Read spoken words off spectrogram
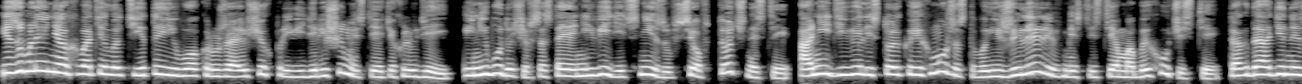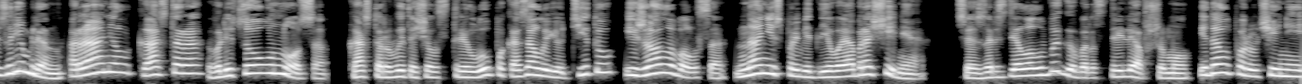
Изумление охватило Тита и его окружающих при виде решимости этих людей, и не будучи в состоянии видеть снизу все в точности, они дивились только их мужеству и жалели вместе с тем об их участи. Тогда один из римлян ранил Кастера в лицо у носа. Кастер вытащил стрелу, показал ее Титу и жаловался на несправедливое обращение. Цезарь сделал выговор стрелявшему и дал поручение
